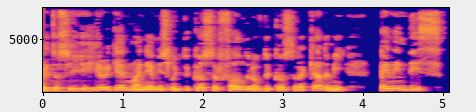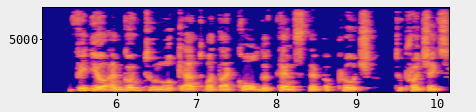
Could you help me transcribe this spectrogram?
Great to see you here again. My name is Luc De Ceuster, founder of De Ceuster Academy. And in this video, I'm going to look at what I call the 10 step approach to projects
